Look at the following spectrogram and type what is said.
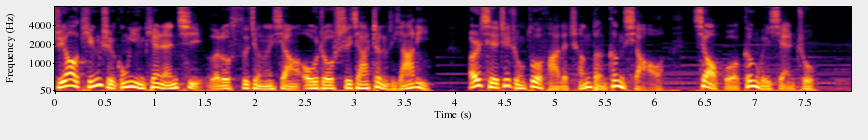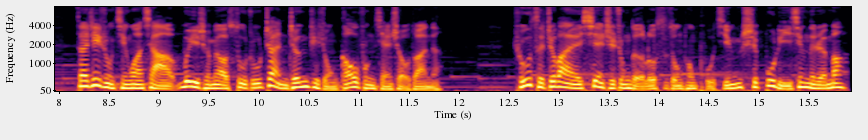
只要停止供应天然气，俄罗斯就能向欧洲施加政治压力。而且这种做法的成本更小，效果更为显著。在这种情况下，为什么要诉诸战争这种高风险手段呢？除此之外，现实中的俄罗斯总统普京是不理性的人吗？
